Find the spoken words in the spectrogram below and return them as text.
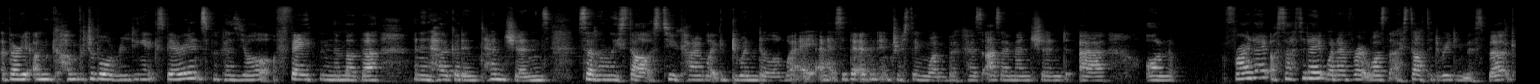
a very uncomfortable reading experience because your faith in the mother and in her good intentions suddenly starts to kind of like dwindle away. And it's a bit of an interesting one because as I mentioned uh, on Friday or Saturday, whenever it was that I started reading this book,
